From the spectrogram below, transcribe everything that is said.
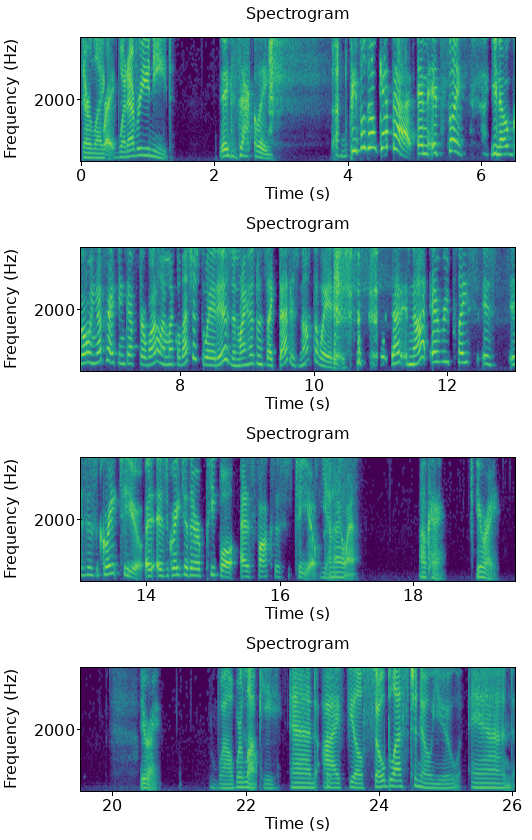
they're like, Right. whatever you need. exactly people don't get that and it's like you know growing up i think after a while i'm like well that's just the way it is and my husband's like that is not the way it is that not every place is is as great to you as great to their people as fox is to you and i Yes. went okay you're right you're right Well, we're So- lucky. And I feel so blessed to know you. And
